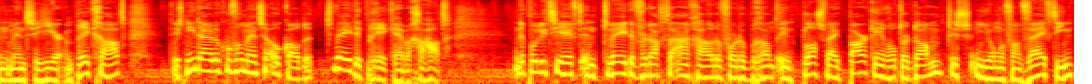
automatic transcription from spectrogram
200.000 mensen hier een prik gehad. Het is niet duidelijk hoeveel mensen ook al de tweede prik hebben gehad. De politie heeft een tweede verdachte aangehouden voor de brand in Plaswijk Park in Rotterdam. Het is een jongen van 15.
